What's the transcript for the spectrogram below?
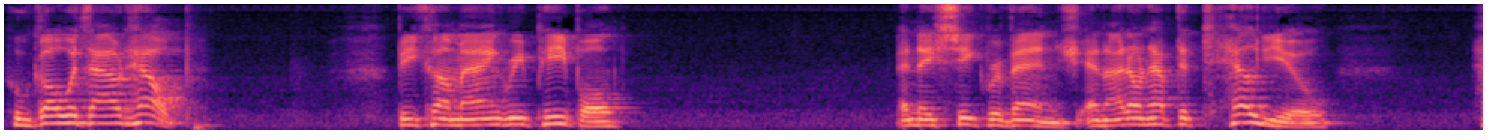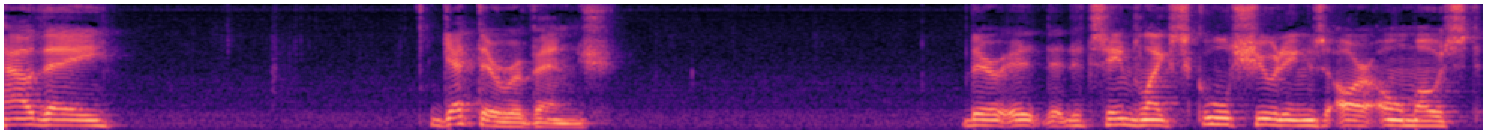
who go without help, become angry people and they seek revenge. And I don't have to tell you how they get their revenge. There, it, it seems like school shootings are almost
